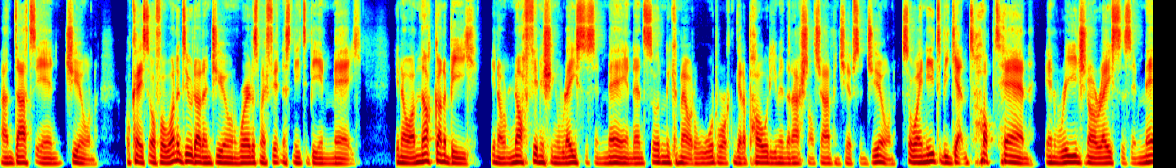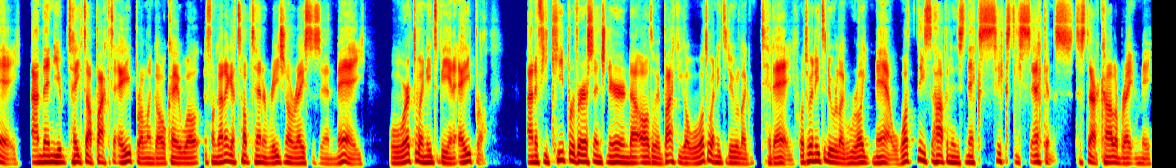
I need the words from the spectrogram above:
and that's in June. Okay, so if I want to do that in June, where does my fitness need to be in May? You know, I'm not going to be, you know, not finishing races in May and then suddenly come out of woodwork and get a podium in the national championships in June. So I need to be getting top 10 in regional races in May. And then you take that back to April and go, okay, well, if I'm going to get top 10 in regional races in May, well, where do I need to be in April? And if you keep reverse engineering that all the way back, you go, well, what do I need to do like today? What do I need to do like right now? What needs to happen in this next 60 seconds to start calibrating me?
